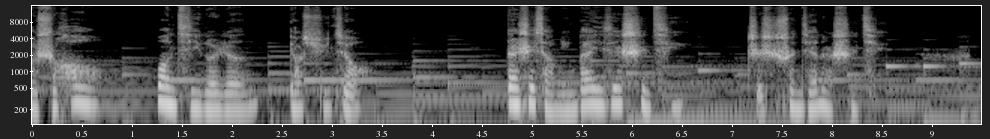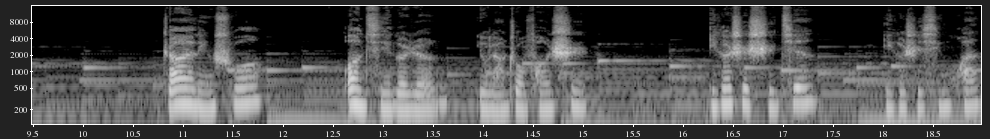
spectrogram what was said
有时候，忘记一个人要许久，但是想明白一些事情，只是瞬间的事情。张爱玲说：“忘记一个人有两种方式，一个是时间，一个是新欢。”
